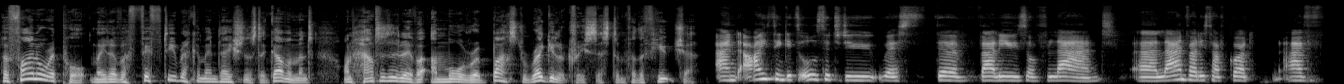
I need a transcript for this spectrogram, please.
her final report made over 50 recommendations to government on how to deliver a more robust regulatory system for the future. And I think it's also to do with the values of land. Uh, land values have got have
